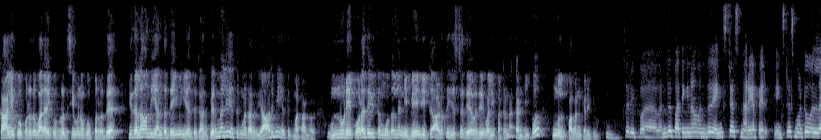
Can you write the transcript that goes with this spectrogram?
காளி கூப்பிடுறது வராய் கூப்பிடுறது சிவனை கூப்பிடுறது இதெல்லாம் வந்து எந்த தெய்வம் ஏத்துக்காது. பெருமையிலே ஏத்துக்க மாட்டாரு. யாருமே ஏத்துக்க மாட்டாங்க. உன்னுடைய குலதெய்வத்தை முதல்ல நீ வேண்டிட்டு அடுத்து இஷ்ட தேவதையை வழிபட்டனா கண்டிப்பா உங்களுக்கு பலன் கிடைக்கும். சார் இப்ப வந்து பாத்தீங்கன்னா வந்து யங்ஸ்டர்ஸ் நிறைய பேர். யங்ஸ்டர்ஸ் மட்டும் இல்ல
